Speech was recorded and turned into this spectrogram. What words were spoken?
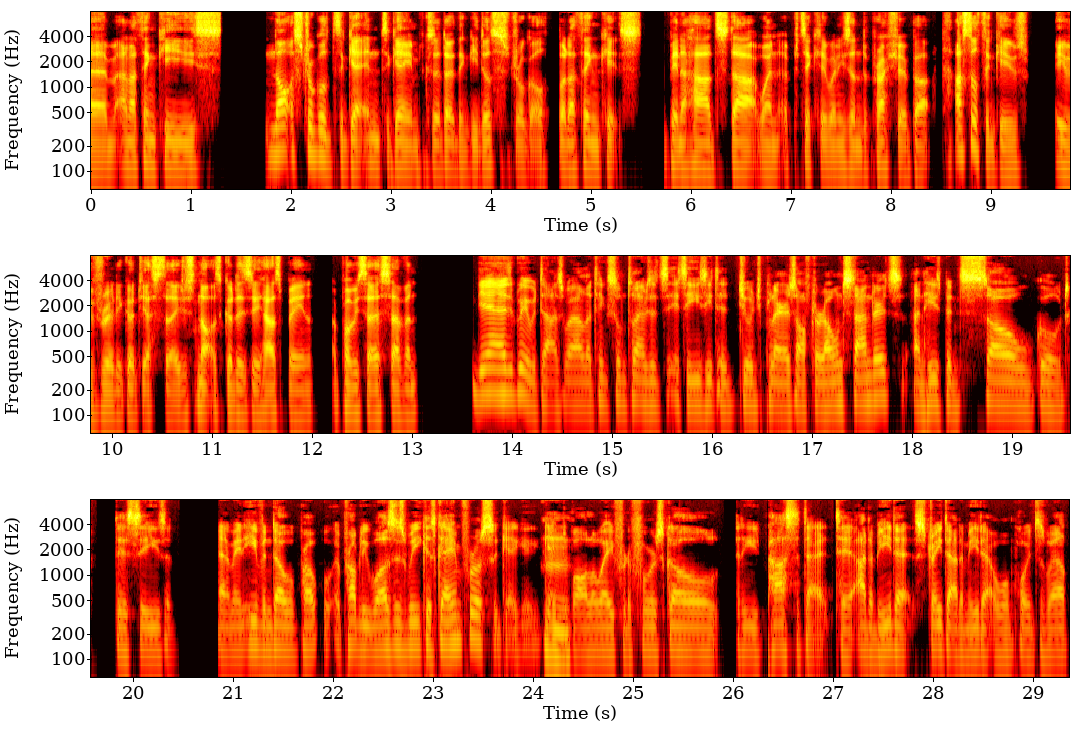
um, and I think he's not struggled to get into games because I don't think he does struggle. But I think it's been a hard start when, particularly when he's under pressure. But I still think he was he was really good yesterday, just not as good as he has been. I'd probably say a seven. Yeah, I agree with that as well. I think sometimes it's it's easy to judge players off their own standards, and he's been so good this season. I mean, even though it prob- it probably was his weakest game for us, get, get the Mm. ball away for the first goal, and he passed it to, to Adam Idah, straight to Adam Idah at one point as well.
